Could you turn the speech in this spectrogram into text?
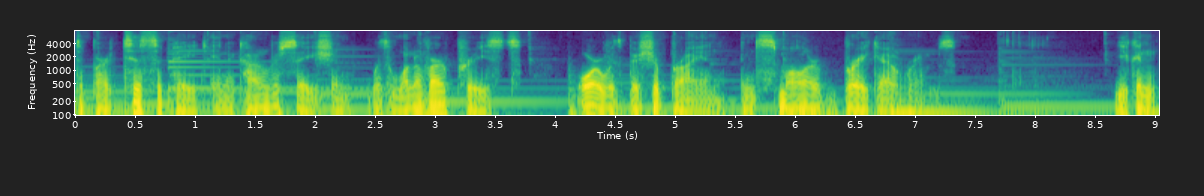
to participate in a conversation with one of our priests or with Bishop Bryan in smaller breakout rooms. You can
